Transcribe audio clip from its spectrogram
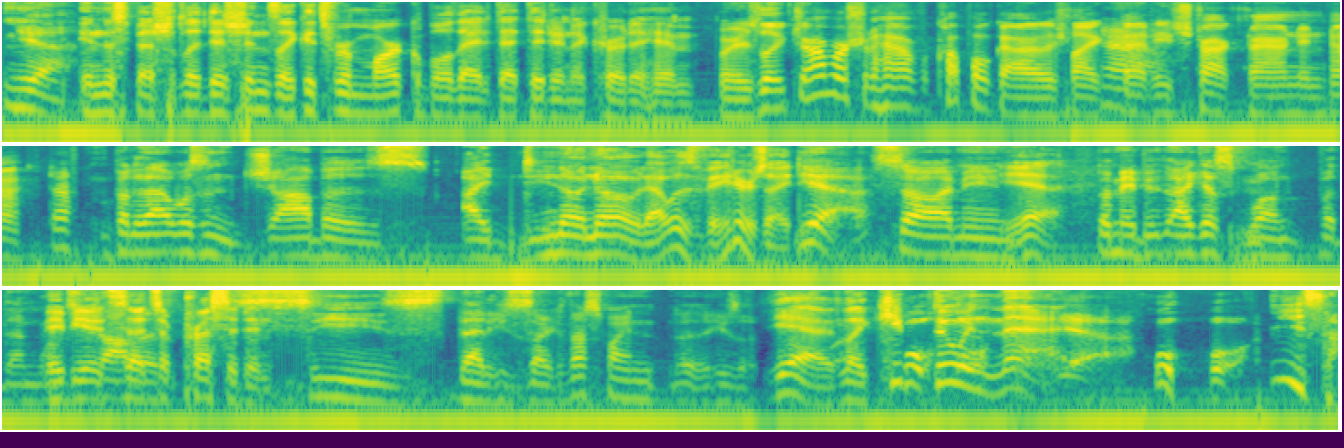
yeah, in the special editions. Like it's remarkable that that didn't occur to him. Where he's like, Jabba should have a couple guys like Yeah. that he struck down and. Uh... but that wasn't Jabba's idea. No, no, that was Vader's idea. Yeah, so I mean, Yeah. but maybe I guess one, but then Maybe it Jabba sets a precedent. Sees that he's like, that's my. Uh, he's like, Yeah, like keep doing that. yeah, Isa,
